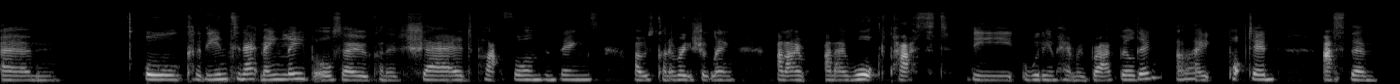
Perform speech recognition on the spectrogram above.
um, all kind of the internet mainly, but also kind of shared platforms and things. I was kind of really struggling, and I and I walked past the William Henry Bragg building and I popped in, asked them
